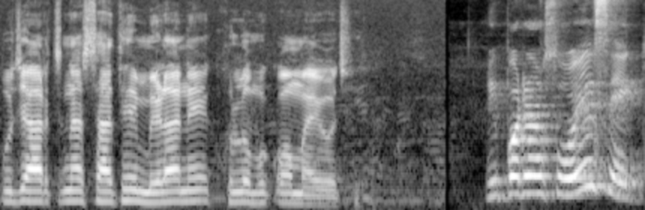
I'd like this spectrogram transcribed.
પૂજા અર્ચના સાથે મેળાને ખુલ્લો મૂકવામાં આવ્યો છે. રિપોર્ટર સોહેલ શેખ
